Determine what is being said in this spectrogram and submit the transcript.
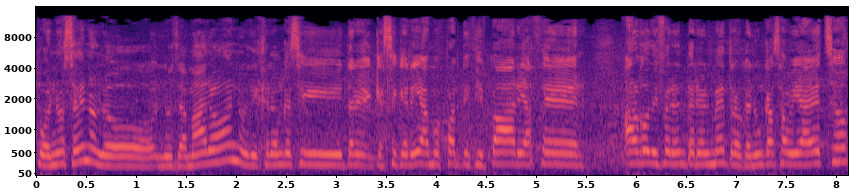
pues no sé, nos, llamaron, nos dijeron que si, que si queríamos participar y hacer algo diferente en el metro que nunca se había hecho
